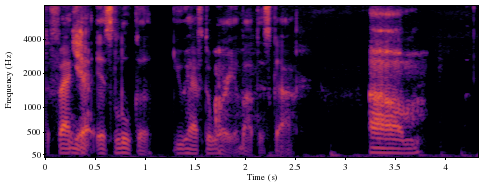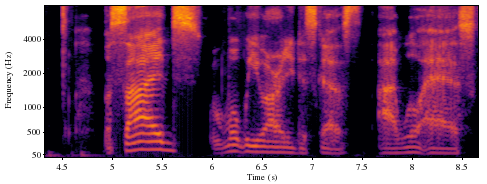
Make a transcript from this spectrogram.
The fact yeah. that it's Luka, you have to worry about this guy. Um besides what we've already discussed, I will ask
